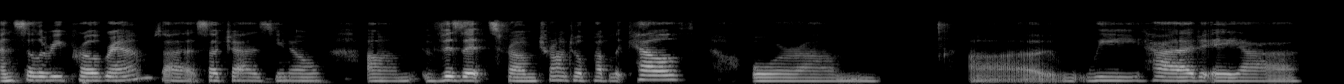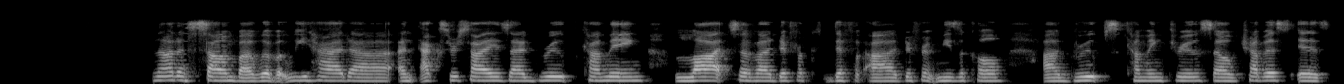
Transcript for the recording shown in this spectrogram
ancillary programs, uh, such as, you know, um, visits from Toronto Public Health, or um, uh, we had a, uh, not a samba, but we had uh, an exercise uh, group coming, lots of uh, different diff uh, different musical uh, groups coming through. So Trebas is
